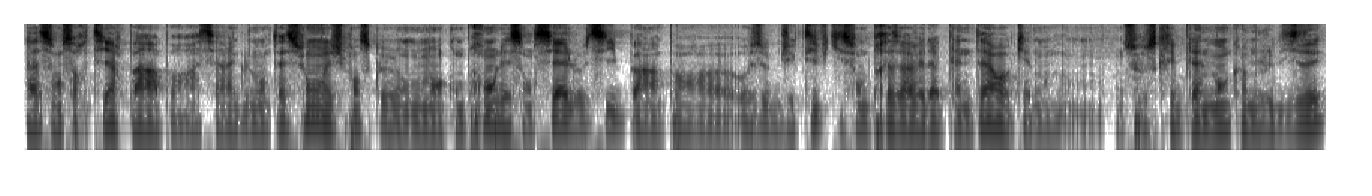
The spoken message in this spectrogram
à s'en sortir par rapport à ces réglementations, et je pense qu'on en comprend l'essentiel aussi par rapport aux objectifs qui sont de préserver la pleine terre, auxquels on, souscrit pleinement, comme je disais.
